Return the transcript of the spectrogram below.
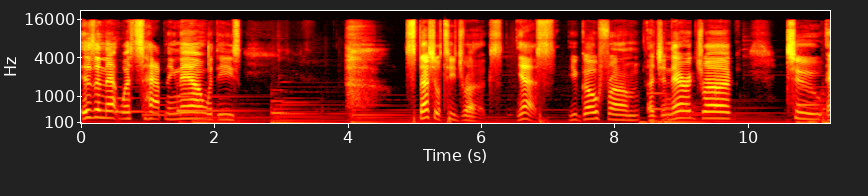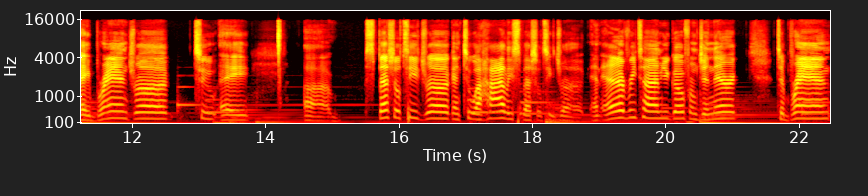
isn't that what's happening now with these specialty drugs? Yes, you go from a generic drug to a brand drug to a uh, specialty drug into a highly specialty drug. And every time you go from generic to brand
